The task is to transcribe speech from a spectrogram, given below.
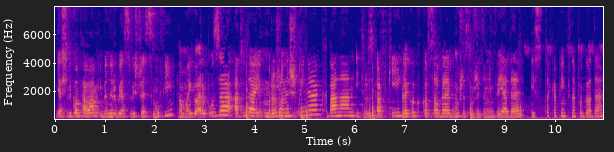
Ja się wykąpałam i będę robiła sobie jeszcze smoothie. To mojego arbuza, a tutaj mrożony szpinak, banan i truskawki, mleko kokosowe, bo muszę służyć zanim wyjadę. Jest taka piękna pogoda.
